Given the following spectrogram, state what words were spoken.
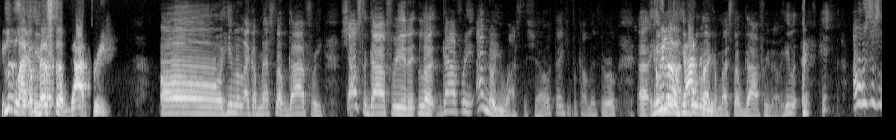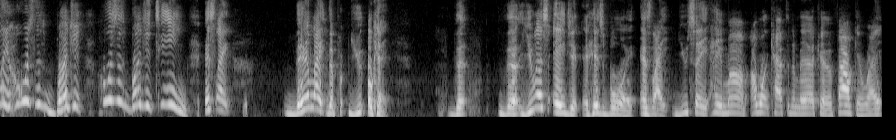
He look like a messed up Godfrey. Oh, he looked like a messed up Godfrey. Shouts to Godfrey. Look, Godfrey, I know you watched the show. Thank you for coming through. Uh, he We did- love he did Godfrey. like a messed up Godfrey though. He, he, I was just like, who is this budget? Who is this budget team? It's like they're like the you. Okay, the the U.S. agent and his boy is like you say, hey mom, I want Captain America and Falcon, right?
